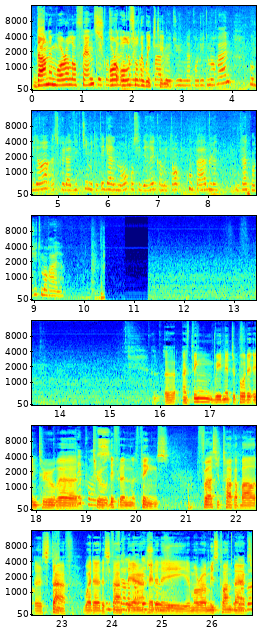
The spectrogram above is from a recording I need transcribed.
done a moral offense or also the victim? d'une inconduite morale ou bien est-ce que la victime était également considérée comme étant coupable d'inconduite morale? Uh, I think we need to put it into uh, through different things. First, you talk about the staff, whether the Il staff there had any moral Tout misconduct with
